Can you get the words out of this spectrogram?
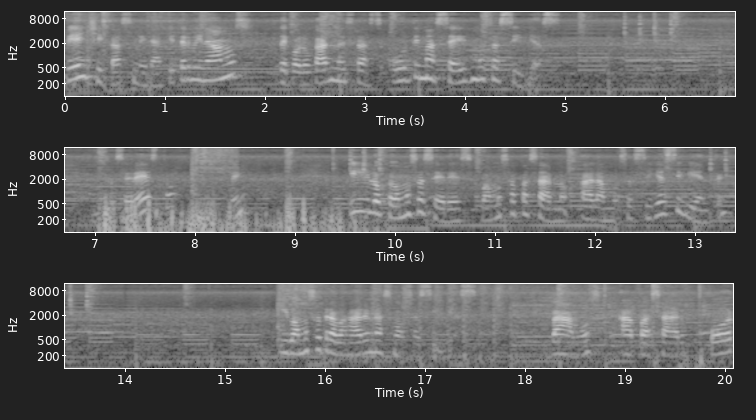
Bien chicas mira aquí terminamos de colocar nuestras últimas seis mozasillas vamos a hacer esto y lo que vamos a hacer es vamos a pasarnos a la mozasilla siguiente y vamos a trabajar en las mozasillas vamos a pasar por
